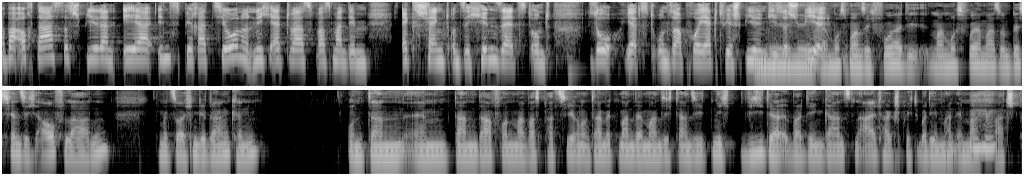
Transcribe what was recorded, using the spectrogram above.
aber auch da ist das Spiel dann eher Inspiration und nicht etwas, was man dem Ex schenkt und sich hinsetzt und so, jetzt unser Projekt, wir spielen nee, dieses nee, Spiel. Da muss man sich vorher, die, man muss vorher mal so ein bisschen sich aufladen mit solchen Gedanken und dann, ähm, dann davon mal was platzieren und damit man, wenn man sich dann sieht, nicht wieder über den ganzen Alltag spricht, über den man immer mhm. quatscht.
